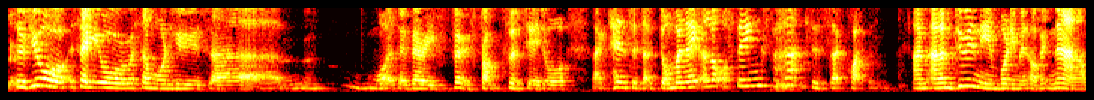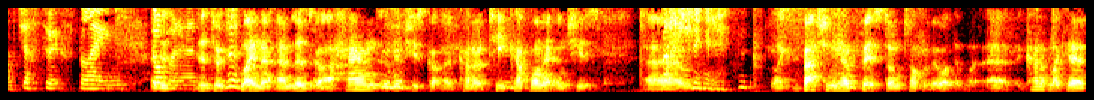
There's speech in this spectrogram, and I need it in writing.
So if you're, say, you're someone who's um, what is a very very front-footed or like tends to like, dominate a lot of things, perhaps is that quite. I'm, and I'm doing the embodiment of it now just to explain And dominance. Just, just to explain that, um, Liz's got a hand as if she's got a kind of teacup on it, and she's um, bashing it. like bashing her fist on top of it. What, the, uh, kind of like a?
